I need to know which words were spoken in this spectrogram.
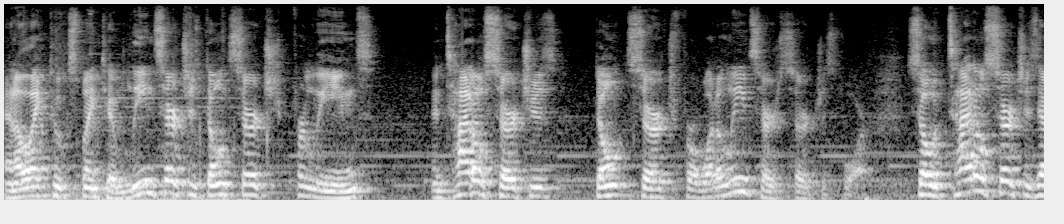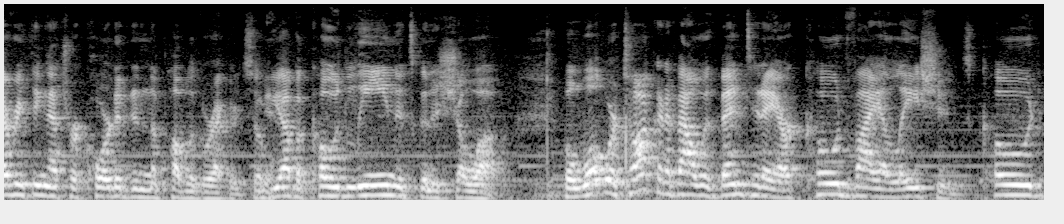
And I like to explain to them, lien searches don't search for liens and title searches don't search for what a lien search searches for. So title search is everything that's recorded in the public record. So if you have a code lien, it's going to show up. But what we're talking about with Ben today are code violations, code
